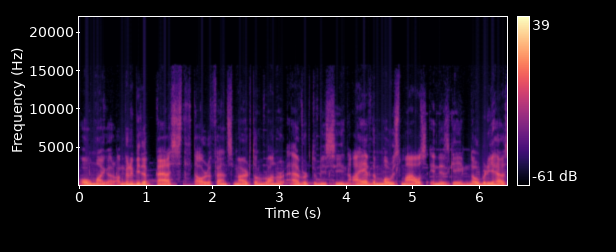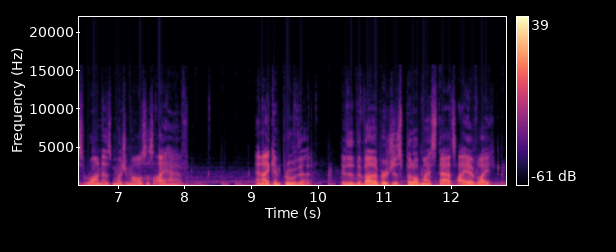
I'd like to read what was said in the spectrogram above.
Oh my god. I'm gonna be the best Tower Defense marathon runner ever to be seen. I have the most miles in this game. Nobody has run as much miles as I have. And I can prove that. If the developers just put up my stats, I have like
